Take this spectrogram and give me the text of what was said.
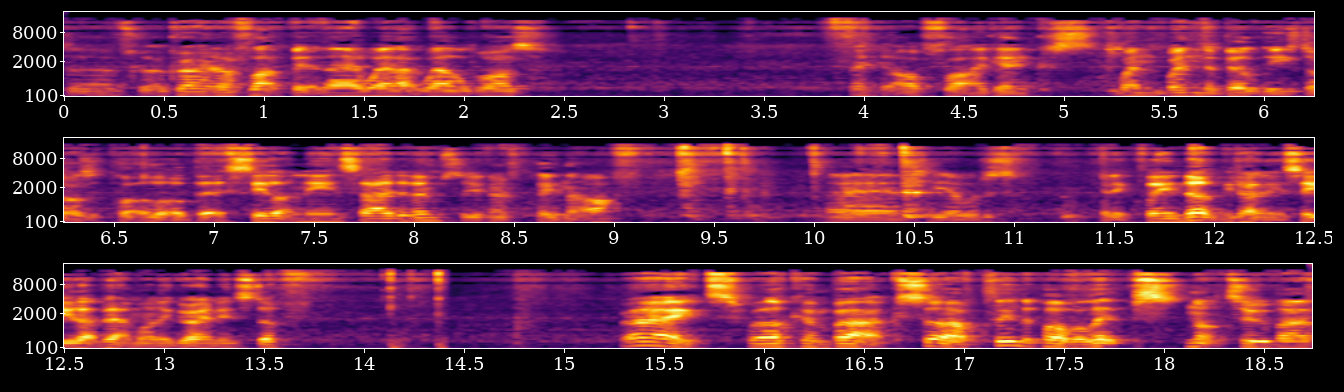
So I've just got to grind off that bit there where that weld was. Make it all flat again because when, when they built these doors, they put a little bit of sealant on the inside of them, so you're going to have to clean that off. Um, so yeah, we'll just get it cleaned up. You don't need to see that bit, I'm only grinding stuff. Right, welcome back. So I've cleaned up all the lips, not too bad.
